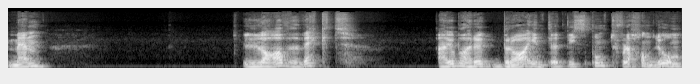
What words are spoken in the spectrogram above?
Men lav vekt er jo bare bra inntil et visst punkt, for det handler jo om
